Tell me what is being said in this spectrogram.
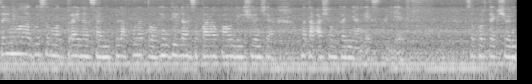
So, yung mga gusto mag-try ng sunblock na to, hindi lang sa parang foundation siya, mataas yung kanyang SPF. So, protection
